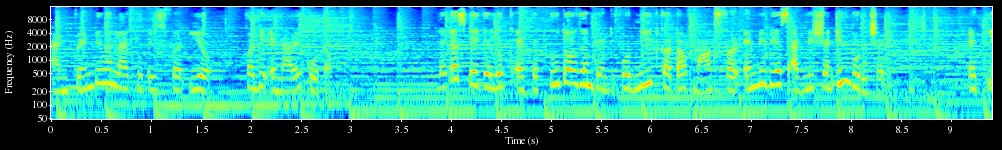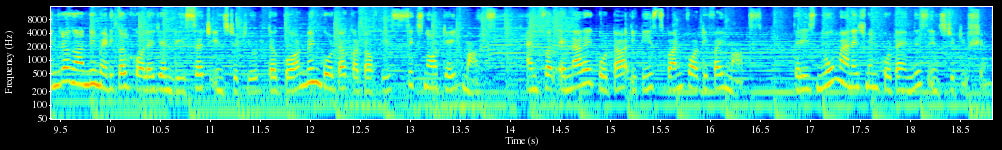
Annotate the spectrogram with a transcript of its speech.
and 21 lakh rupees per year for the NRI quota. Let us take a look at the 2024 NEET cutoff marks for MBBS admission in Puducherry. At Indira Gandhi Medical College and Research Institute, the government quota cutoff is 608 marks, and for NRI quota, it is 145 marks. There is no management quota in this institution.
